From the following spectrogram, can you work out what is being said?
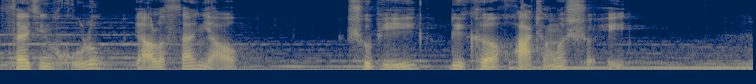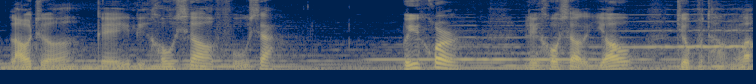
塞进葫芦，摇了三摇，树皮立刻化成了水。老者给李后孝服下，不一会儿，李后孝的腰就不疼了。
